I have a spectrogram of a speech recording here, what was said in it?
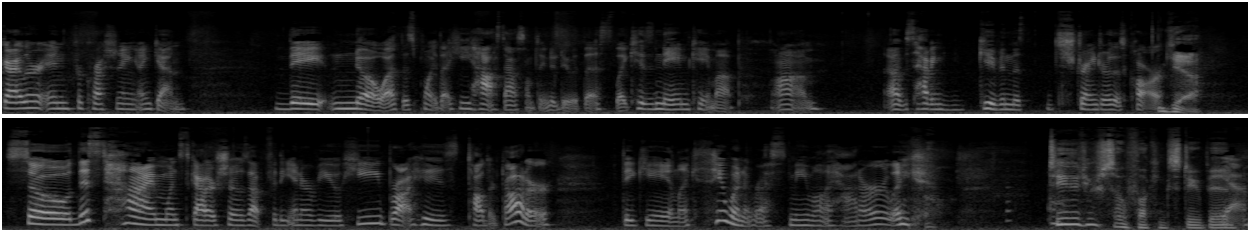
Skylar in for questioning again. They know at this point that he has to have something to do with this. Like his name came up. Um I was having given this stranger this car. Yeah. So this time when Skylar shows up for the interview, he brought his toddler daughter, thinking like they wouldn't arrest me while I had her. Like Dude, you're so fucking stupid. yeah.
